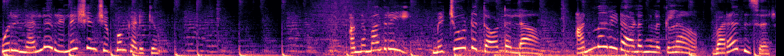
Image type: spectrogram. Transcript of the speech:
ஒரு நல்ல ரிலேஷன்ஷிப்பும் கிடைக்கும். அந்த மாதிரி மெச்சூர்டு தாட் எல்லாம் அன்மேரிட் ஆளுங்களுக்கெல்லாம் வராது சார்.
